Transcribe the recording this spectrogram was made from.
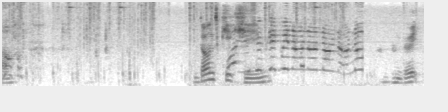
Oh. Don't kick Why him. should kick me? No, no, no, no, no! Doei.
